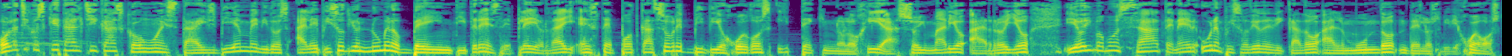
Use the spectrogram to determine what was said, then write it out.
Hola chicos, ¿qué tal chicas? ¿Cómo estáis? Bienvenidos al episodio número 23 de Play or Die, este podcast sobre videojuegos y tecnología. Soy Mario Arroyo y hoy vamos a tener un episodio dedicado al mundo de los videojuegos.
